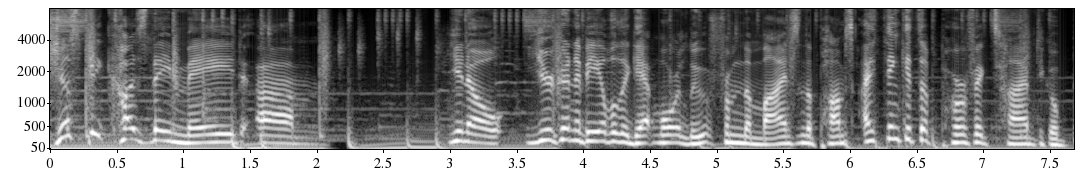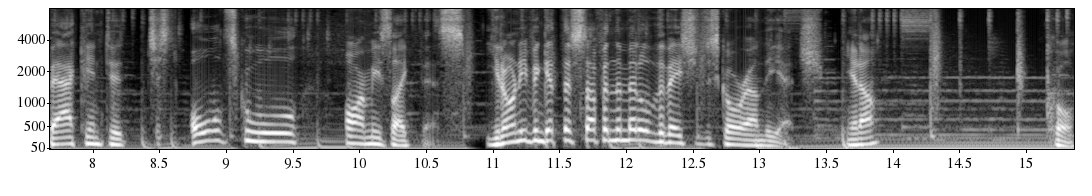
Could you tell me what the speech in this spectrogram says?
Just because they made, um, you know, you're going to be able to get more loot from the mines and the pumps, I think it's a perfect time to go back into just old school armies like this. You don't even get this stuff in the middle of the base, you just go around the edge, you know? Cool.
